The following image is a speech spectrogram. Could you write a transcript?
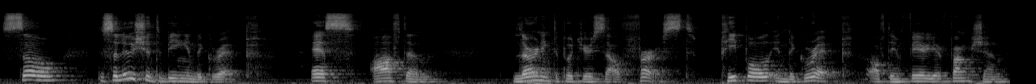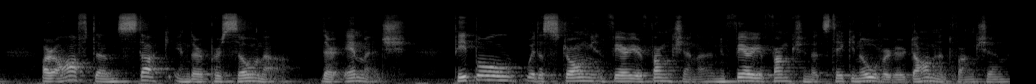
So the solution to being in the grip is often learning to put yourself first. People in the grip of the inferior function are often stuck in their persona, their image. People with a strong inferior function, an inferior function that's taken over their dominant function,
